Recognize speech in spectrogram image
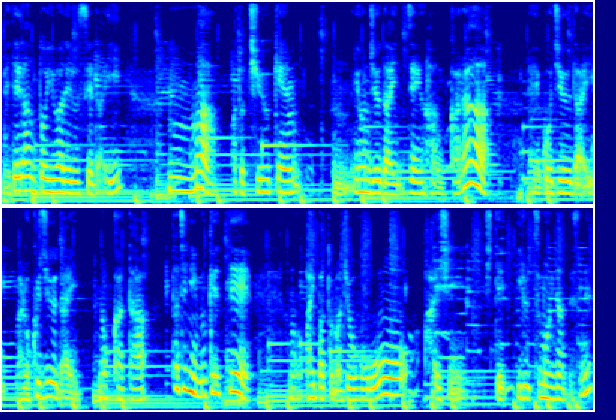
ベテランと言われる世代、うん、まああと中堅、うん、40代前半から50代、まあ、60代の方たちに向けての iPad の情報を配信しているつもりなんですね。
